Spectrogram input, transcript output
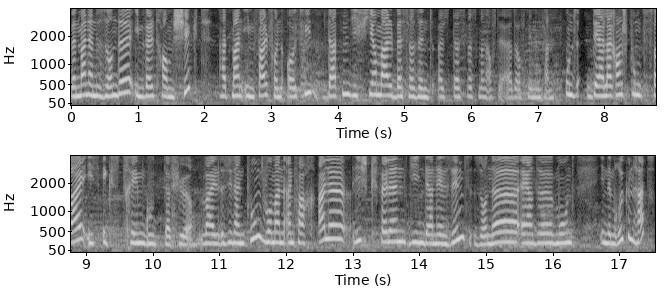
Wenn man eine Sonde im Weltraum schickt, hat man im Fall von Euclid Daten, die viermal besser sind als das, was man auf der Erde aufnehmen kann. Und der Lagrange-Punkt 2 ist extrem gut dafür, weil das ist ein Punkt, wo man einfach alle Lichtquellen, die in der Nähe sind, Sonne, Erde, Mond, in dem Rücken hat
